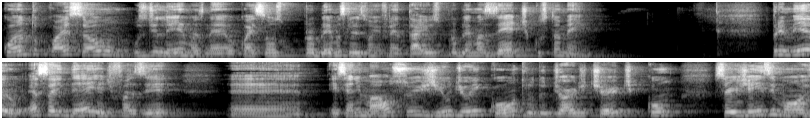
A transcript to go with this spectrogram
quanto quais são os dilemas, né? Ou quais são os problemas que eles vão enfrentar e os problemas éticos também. Primeiro, essa ideia de fazer é, esse animal surgiu de um encontro do George Church com Sergei Zimov,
